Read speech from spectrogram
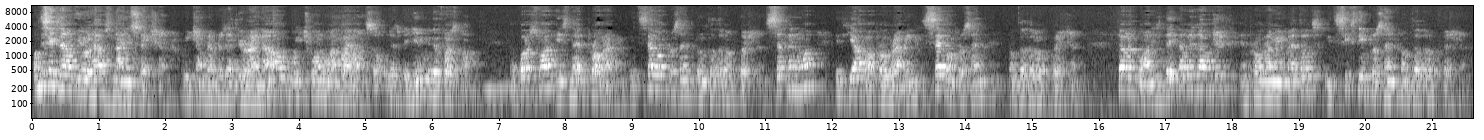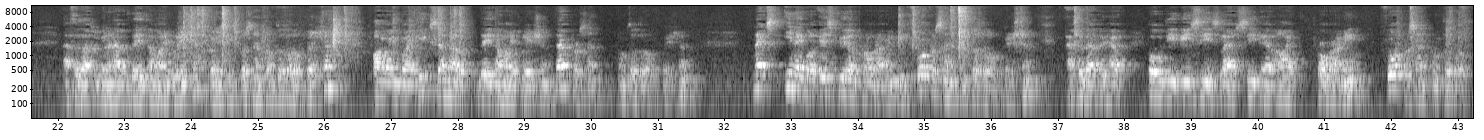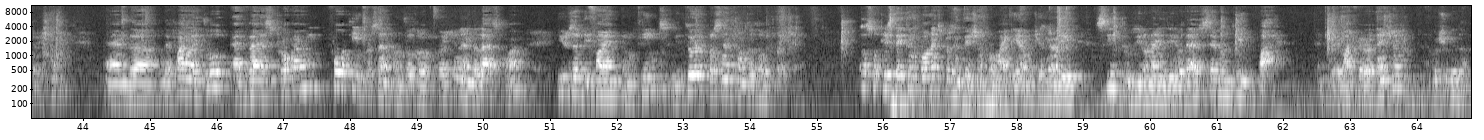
On this exam, you will have nine sections, which I'm going to present you right now, which one one by one. So let's begin with the first one. The first one is net programming, with 7% from total of questions. Second one is Java programming, 7% from total of questions. Third one is database object and programming methods, with 16% from total of questions. After that, we're going to have data manipulation, 26% from total of questions following by XML data manipulation, 10% on total operation. Next, Embedded SQL programming with 4% on total operation. After that, we have ODBC slash CLI programming, 4% from total operation. And uh, the final two, advanced programming, 14% from total operation. And the last one, user-defined routines with 12% from total operation. Also, please stay tuned for next presentation from IBM, which is going to be C2090-735. Thank you very much for your attention. I wish you good luck.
